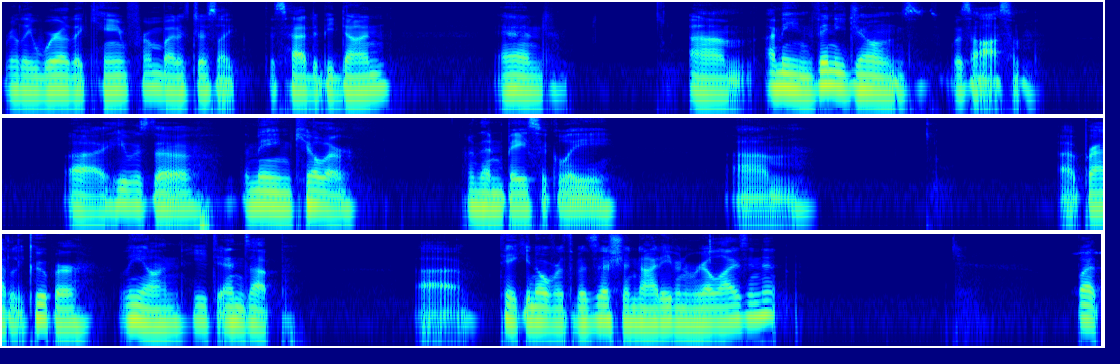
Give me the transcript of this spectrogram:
really where they came from, but it's just like this had to be done. And um I mean Vinnie Jones was awesome. Uh he was the the main killer. And then basically um uh, Bradley Cooper, Leon, he ends up uh taking over the position not even realizing it. But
